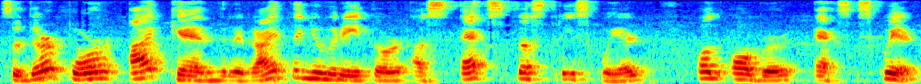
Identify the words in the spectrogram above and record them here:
So therefore, I can rewrite the numerator as x plus 3 squared all over x squared.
